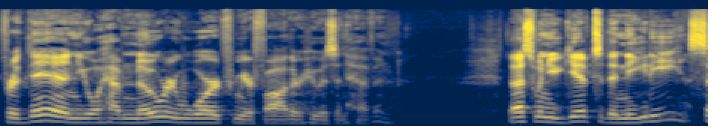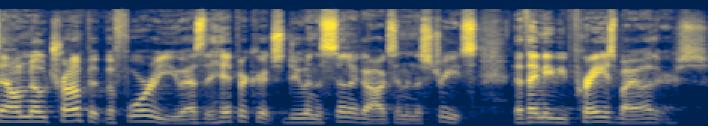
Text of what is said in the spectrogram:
For then you will have no reward from your Father who is in heaven. Thus, when you give to the needy, sound no trumpet before you, as the hypocrites do in the synagogues and in the streets, that they may be praised by others.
